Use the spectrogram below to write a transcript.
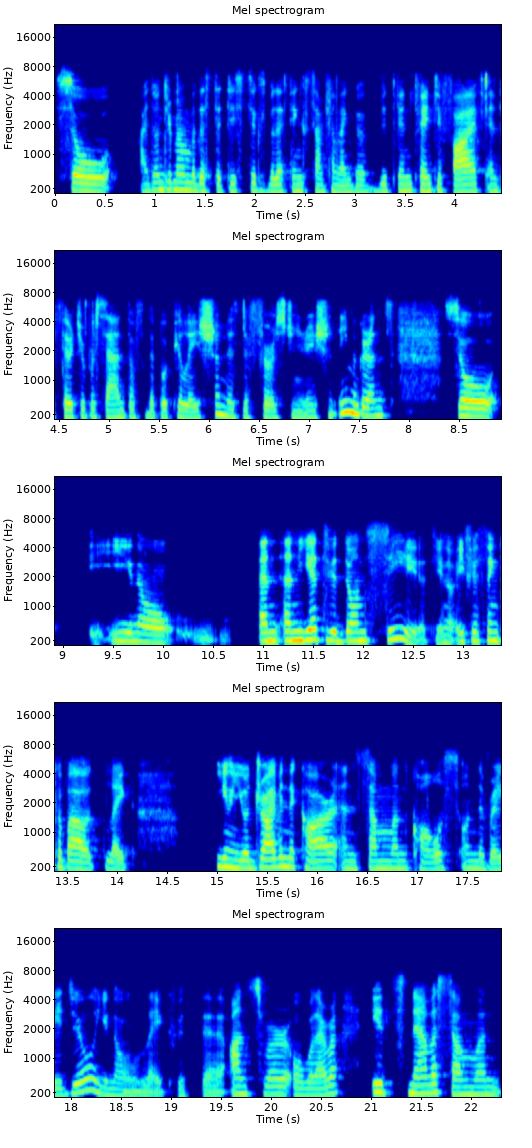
so I don't remember the statistics, but I think something like the, between 25 and 30% of the population is the first generation immigrants. So, you know, and and yet we don't see it. You know, if you think about like you know you're driving the car and someone calls on the radio you know like with the answer or whatever it's never someone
